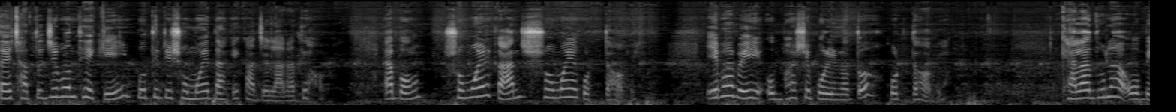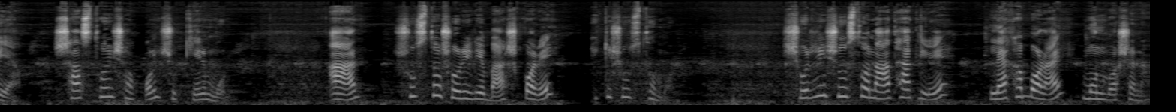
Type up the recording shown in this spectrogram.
তাই ছাত্রজীবন থেকেই প্রতিটি সময়ে তাকে কাজে লাগাতে হবে এবং সময়ের কাজ সময়ে করতে হবে। এভাবেই অভ্যাসে পরিণত করতে হবে। খেলাধুলা ও ব্যায়াম স্বাস্থ্যই সকল সুখের মূল। আর সুস্থ শরীরে বাস করে একটি সুস্থ মন। শরীর সুস্থ না থাকলে লেখাপড়ায় মন বসে না।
